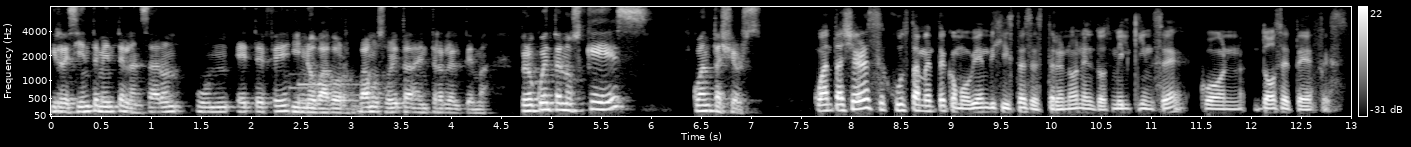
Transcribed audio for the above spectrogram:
Y recientemente lanzaron un ETF innovador. Vamos ahorita a entrarle al tema. Pero cuéntanos, ¿qué es Quanta Shares? QuantaShares, justamente como bien dijiste, se estrenó en el 2015 con dos ETFs,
